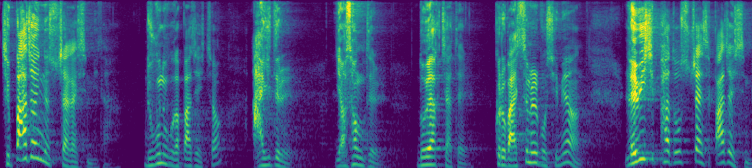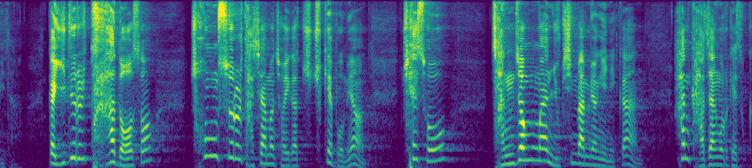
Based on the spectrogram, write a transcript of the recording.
지금 빠져 있는 숫자가 있습니다. 누구누구가 빠져 있죠? 아이들, 여성들, 노약자들. 그리고 말씀을 보시면 레위 지파도 숫자에서 빠져 있습니다. 그러니까 이들을 다 넣어서 총수를 다시 한번 저희가 추측해 보면 최소 장정만 60만 명이니까 한 가장으로 계속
